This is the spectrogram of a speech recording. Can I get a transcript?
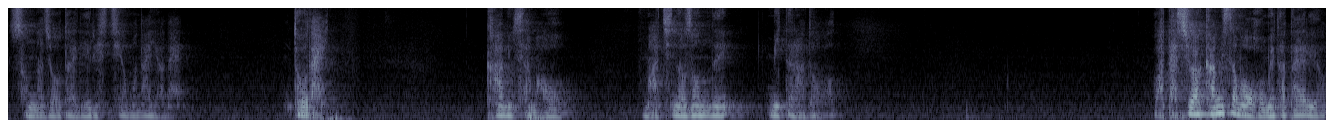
そんな状態でいる必要もないよね。どうだい？神様を待ち望んでみたらどう？私は神様を褒めたたえるよ。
